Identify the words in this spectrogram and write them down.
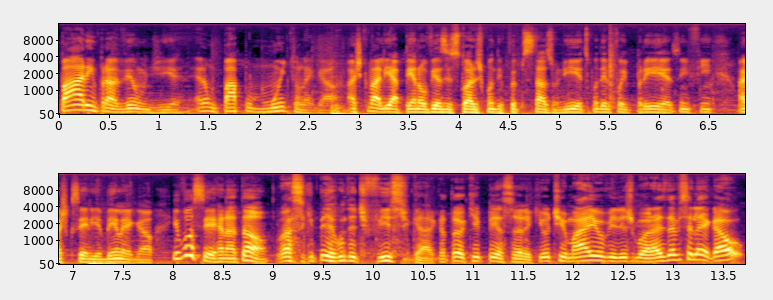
parem pra ver um dia. Era um papo muito legal. Acho que valia a pena ouvir as histórias de quando ele foi pros Estados Unidos, quando ele foi preso, enfim. Acho que seria bem legal. E você, Renatão? Nossa, que pergunta difícil, cara. Que eu tô aqui pensando aqui. O Timai e o Vinícius Moraes deve ser legal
